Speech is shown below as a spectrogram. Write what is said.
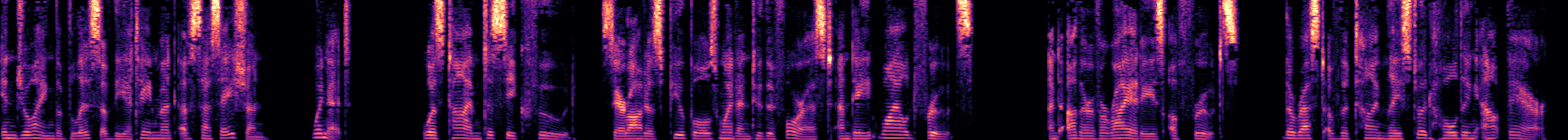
enjoying the bliss of the attainment of cessation. When it was time to seek food, Sarada's pupils went into the forest and ate wild fruits and other varieties of fruits. The rest of the time they stood holding out their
